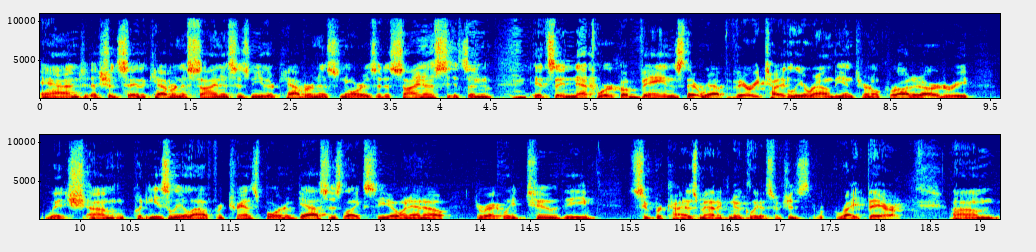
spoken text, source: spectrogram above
and I should say the cavernous sinus is neither cavernous nor is it a sinus. It's, an, it's a network of veins that wrap very tightly around the internal carotid artery, which um, could easily allow for transport of gases like CO and NO directly to the suprachiasmatic nucleus, which is right there. Um,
